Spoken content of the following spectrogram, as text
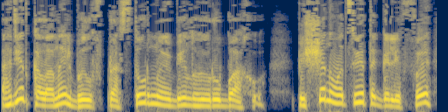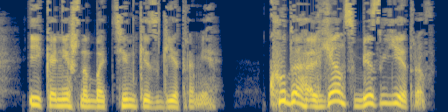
Одет колонель был в просторную белую рубаху, песчаного цвета галифе и, конечно, ботинки с гетрами. Куда Альянс без гетров?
